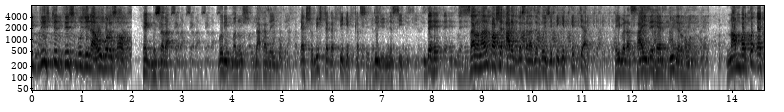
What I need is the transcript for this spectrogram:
ইদ্রিস টিদ্রিস বুঝি না, উপরে চাও এক বেচারা, গরিব মানুষ, ঢাকা যাইব। একশো বিশ টাকার টিকিট কাটছে দুইজনের সিট দেহে জালানার পাশে আরেক বেচারা যে বইছে, টিকিট কেটটা এই বেড়া সাইজে হের দুইটার সমান। নাম্বার তো এক,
